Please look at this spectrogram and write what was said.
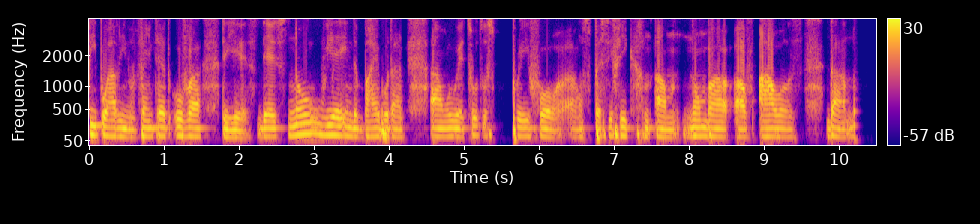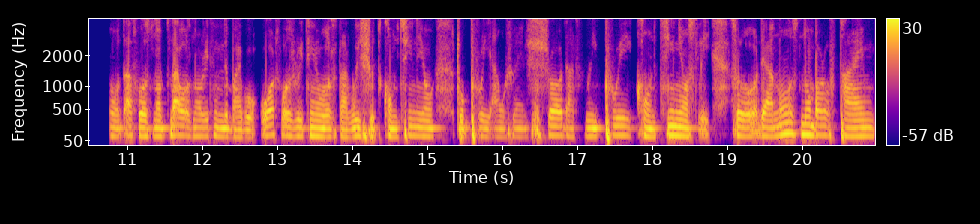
people have invented over the years. There's nowhere in the Bible that um, we were told to pray for a specific um, number of hours that no, that was not that was not written in the Bible. What was written was that we should continue to pray and we should ensure that we pray continuously. So there are no number of time,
